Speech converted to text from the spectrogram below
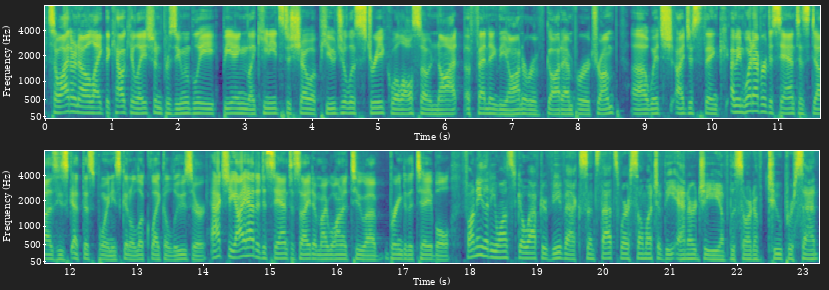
so I don't know, like the calculation presumably being like he needs to show a pugilist streak while also not offending the honor of God Emperor Trump, uh, which I just think, I mean, whatever DeSantis does, he's at this point, he's going to look like a loser. Actually, I had a DeSantis item I wanted to uh, bring to the table. Funny that he wants to go after Vivek since that's where so much of the energy of the sort of 2%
